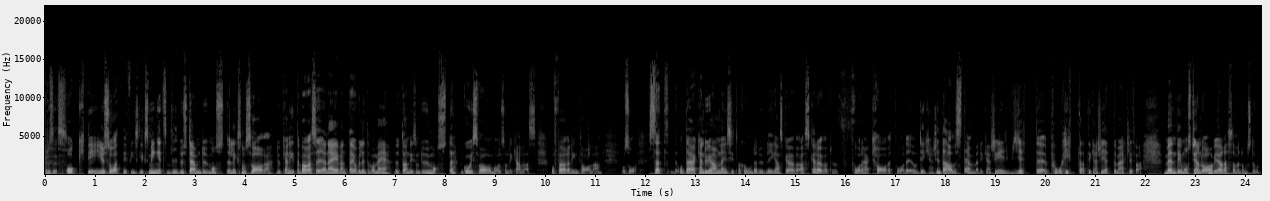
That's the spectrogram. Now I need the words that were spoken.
Precis. Och det är ju så att det finns liksom inget, blir du stämd, du måste liksom svara. Du kan inte bara säga nej vänta jag vill inte vara med, utan liksom du måste gå i svaromål som det kallas och föra din talan och så. så att, och där kan du ju hamna i en situation där du blir ganska överraskad över att du får det här kravet på dig och det kanske inte alls stämmer. Det kanske är jättepåhittat, det kanske är jättemärkligt va. Men det måste ju ändå avgöras av en domstol,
